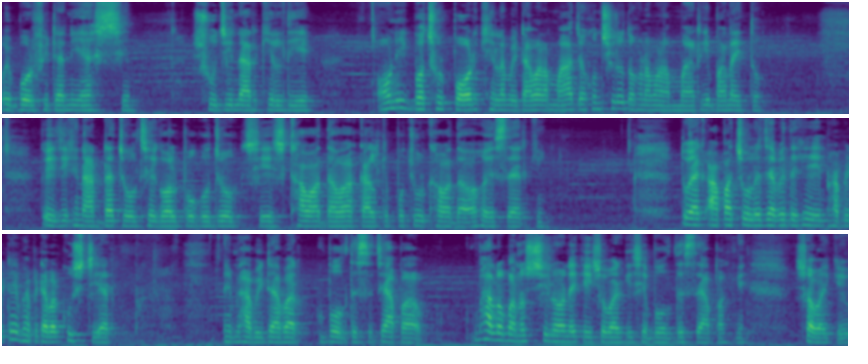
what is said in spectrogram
ওই বরফিটা নিয়ে আসছে, সুজি, নারকেল দিয়ে। অনেক বছর পর খেলাম এটা। আমার মা যখন ছিল তখন আমার আম্মা আর কি বানাইতো। তো এই যেখানে আড্ডা চলছে, গল্প, গুজব, শেষ খাওয়া দাওয়া কালকে প্রচুর খাওয়া দাওয়া হয়েছে আর কি। তো এক আপা চলে যাবে দেখে এই ভাবিটা এই ভাবিটা আবার কুষ্টিয়ার। এই ভাবিটা আবার বলতেছে যে, আপা, ভালো মানুষ ছিল অনেক। এইসব আর কি সে বলতেছে আপাকে। সবাইকে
